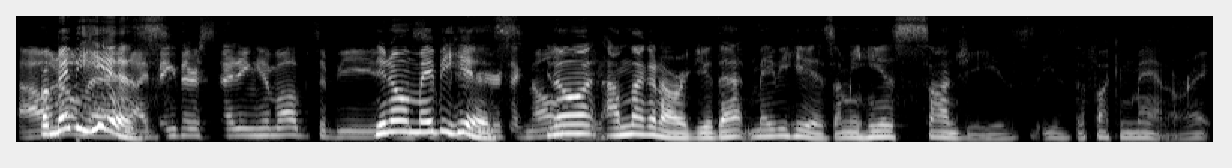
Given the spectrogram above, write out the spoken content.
But don't know, maybe he is. I think they're setting him up to be. You know, maybe he is. Technology. You know what? I'm not gonna argue that. Maybe he is. I mean, he is Sanji. He's he's the fucking man. All right.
